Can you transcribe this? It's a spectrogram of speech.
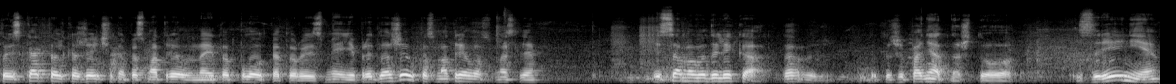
То есть как только женщина посмотрела на этот плод, который змей ей предложил, посмотрела в смысле из самого далека. Да? Это же понятно, что зрение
